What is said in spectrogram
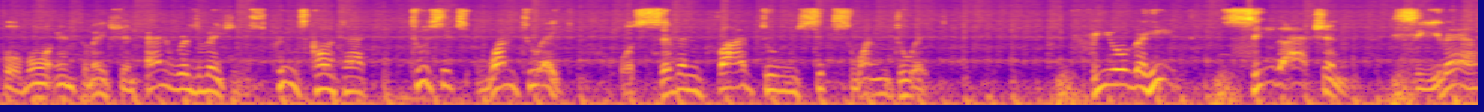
For more information and reservations, please contact 26128 or 7526128. Feel the heat, see the action. See you there.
